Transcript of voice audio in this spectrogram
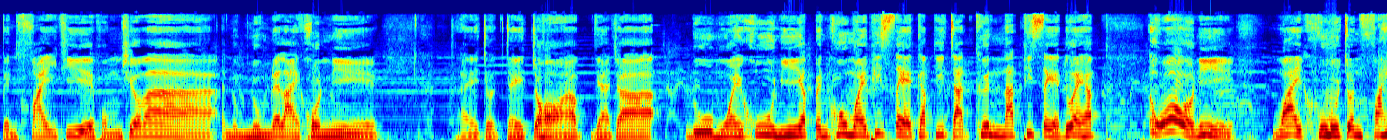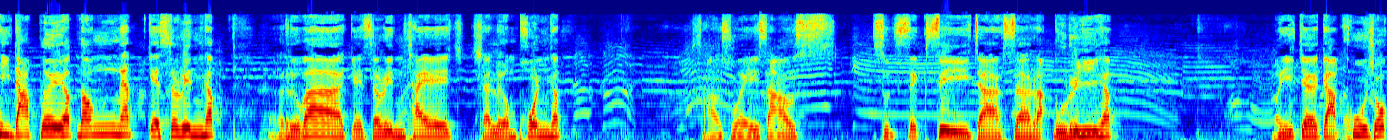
เป็นไฟที่ผมเชื่อว่าหนุ่มๆหลายๆคนนี่ใจจดใจจ่อครับ อยากจะดูมวยคู่นี้ครับเป็นคู่มวยพิเศษครับที่จัดขึ้นนัดพิเศษด้วยครับ โอ้นี่ไหว้ครูจนไฟดับเลยครับน้องแนทเกษรินครับ หรือว่าเกษรินชัยเฉลิมพลครับ สาวสวยสาวสุดเซ็กซี่จากสระบุรีครับ วันนี้เจอกับคู่ชก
